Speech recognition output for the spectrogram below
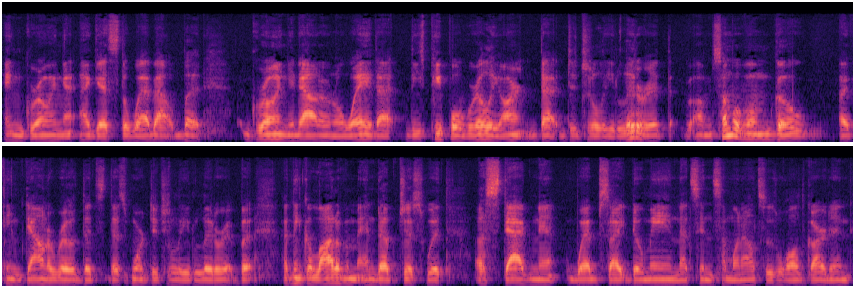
and growing I guess the web out, but growing it out in a way that these people really aren't that digitally literate. Um, some of them go I think down a road that's that's more digitally literate, but I think a lot of them end up just with a stagnant website domain that's in someone else's walled garden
